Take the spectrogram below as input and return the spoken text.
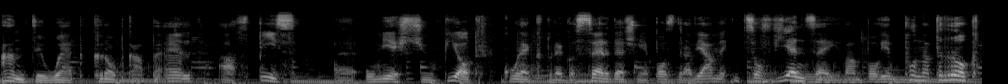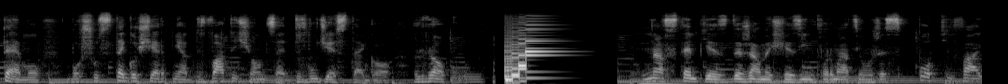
antyweb.pl, a wpis e, umieścił Piotr Kurek, którego serdecznie pozdrawiamy i co więcej Wam powiem, ponad rok temu, bo 6 sierpnia 2020 roku. Na wstępie zderzamy się z informacją, że Spotify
